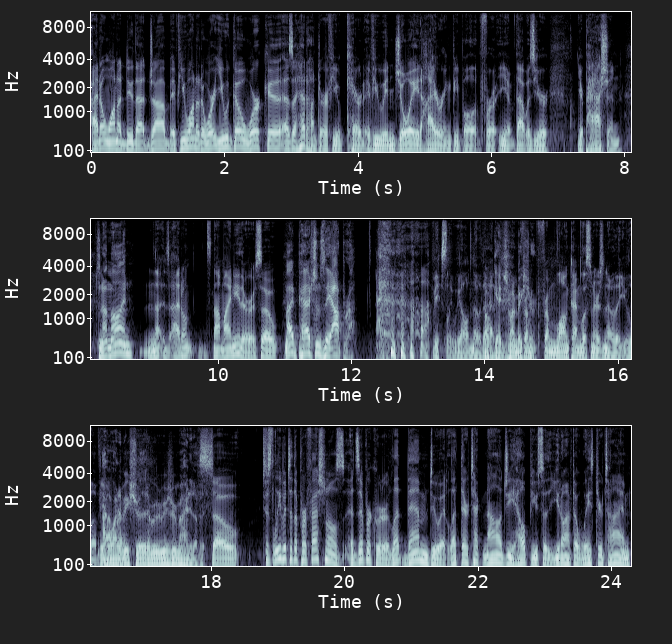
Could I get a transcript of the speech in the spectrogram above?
I don't want to do that job. If you wanted to work, you would go work uh, as a headhunter if you cared, if you enjoyed hiring people for, you know, if that was your your passion. It's not mine. No, I don't. It's not mine either. So My passion's the opera. obviously, we all know that. Okay, just wanna make from, sure. From longtime listeners know that you love the. Opera. I want to make sure that everybody's reminded of it. So just leave it to the professionals at ZipRecruiter. Let them do it. Let their technology help you so that you don't have to waste your time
